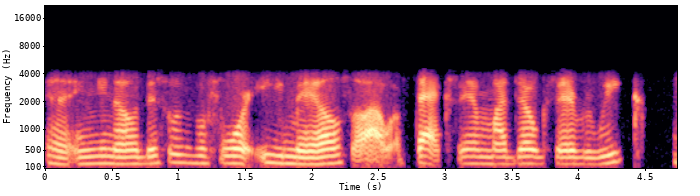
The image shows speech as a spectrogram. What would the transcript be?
And, and you know, this was before email, so I would fax in my jokes every week.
